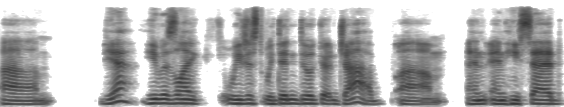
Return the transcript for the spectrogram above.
um, yeah, he was like, we just we didn't do a good job. Um, and and he said,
